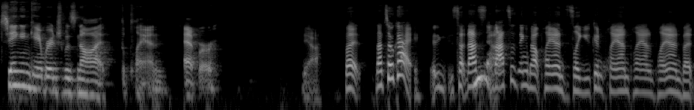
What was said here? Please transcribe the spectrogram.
staying in Cambridge was not the plan ever. Yeah, but that's okay. So that's yeah. that's the thing about plans. It's like you can plan, plan, plan, but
